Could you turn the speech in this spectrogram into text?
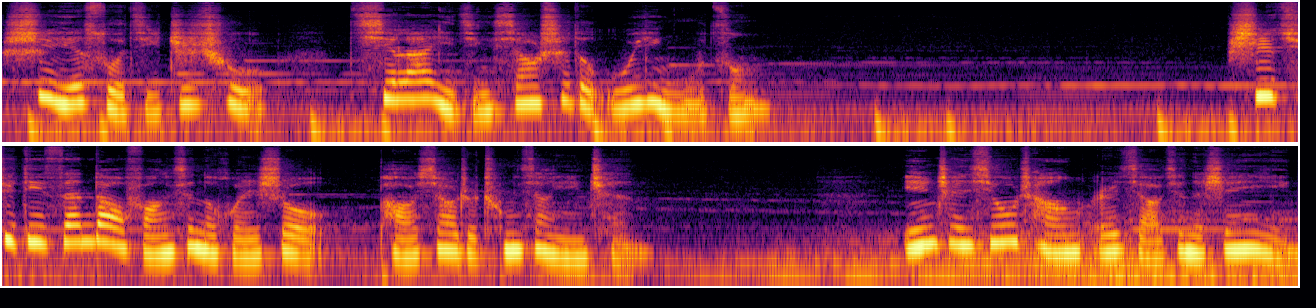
视野所及之处，希拉已经消失得无影无踪。失去第三道防线的魂兽咆哮着冲向银尘。银尘修长而矫健的身影，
